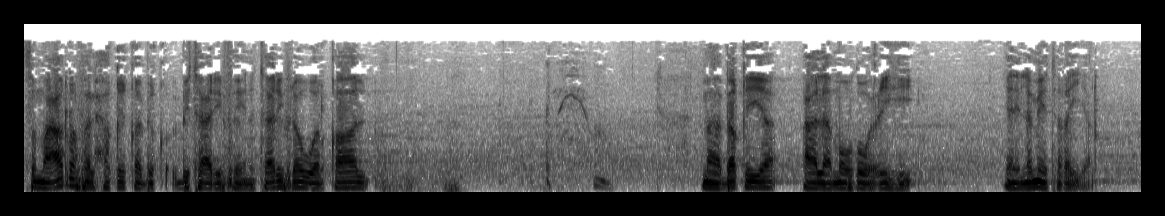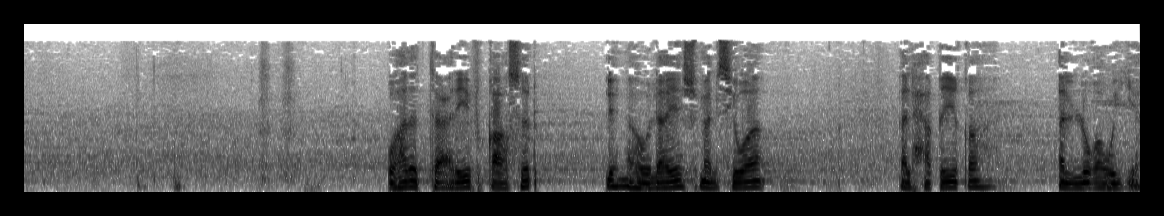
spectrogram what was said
ثم عرف الحقيقة بتعريفين. التعريف الأول قال ما بقي على موضوعه يعني لم يتغير. وهذا التعريف قاصر لأنه لا يشمل سوى الحقيقة اللغوية.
